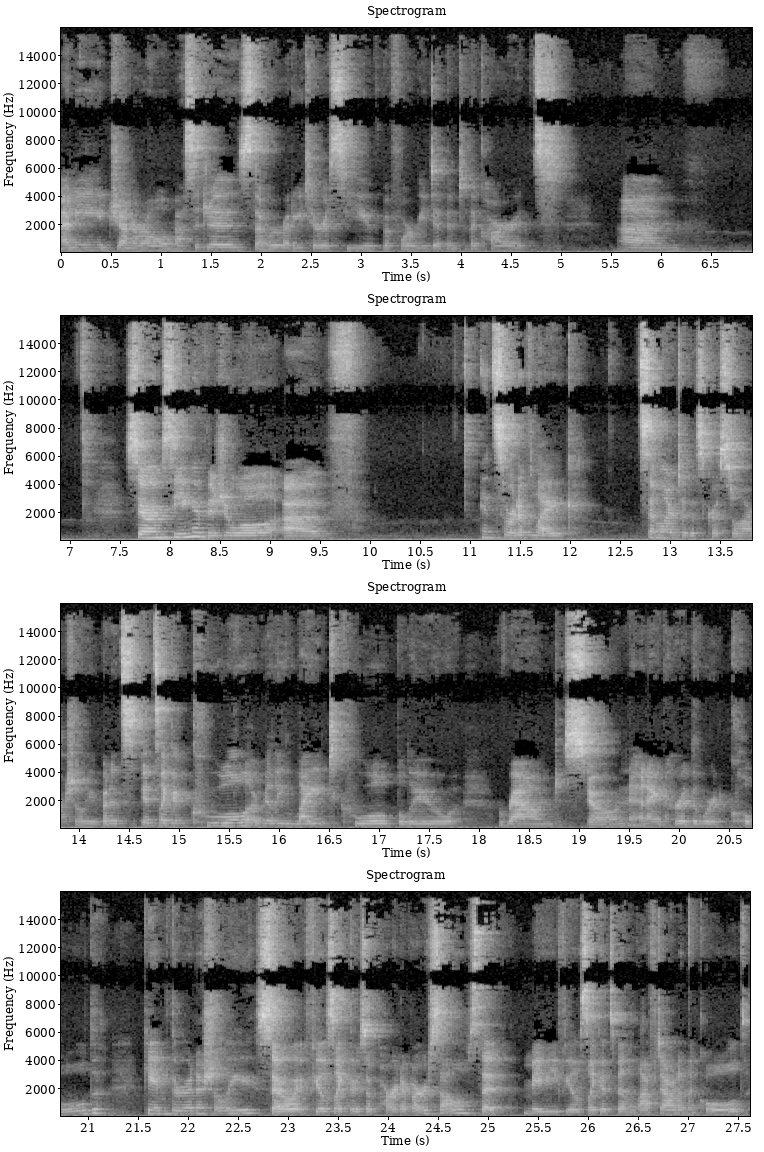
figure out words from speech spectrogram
Any general messages that we're ready to receive before we dip into the cards. Um, so I'm seeing a visual of it's sort of like similar to this crystal actually, but it's it's like a cool, a really light, cool blue round stone. And I'd heard the word cold came through initially. So it feels like there's a part of ourselves that maybe feels like it's been left out in the cold.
